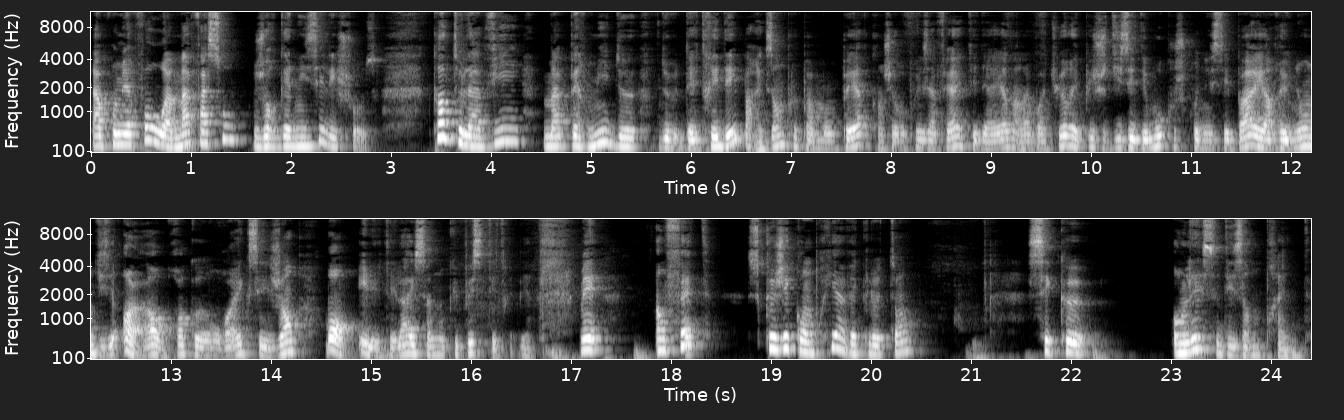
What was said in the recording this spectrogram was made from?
la première fois où à ma façon, j'organisais les choses. Quand la vie m'a permis de d'être aidée, par exemple par mon père, quand j'ai repris les affaires, il était derrière dans la voiture et puis je disais des mots que je connaissais pas et en réunion on disait oh là là on croit qu'on croyait que ces gens bon il était là il s'en occupait c'était très bien. Mais en fait ce que j'ai compris avec le temps c'est que on laisse des empreintes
